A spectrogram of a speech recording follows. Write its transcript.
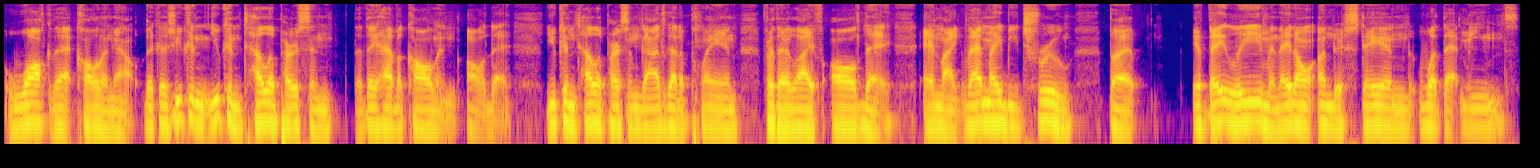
walk that calling out because you can you can tell a person that they have a calling all day. You can tell a person God's got a plan for their life all day. And like that may be true, but if they leave and they don't understand what that means,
